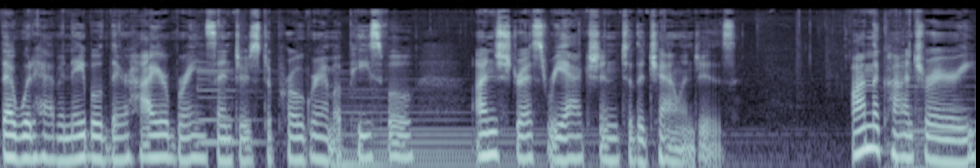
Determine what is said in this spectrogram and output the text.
that would have enabled their higher brain centers to program a peaceful, unstressed reaction to the challenges. On the contrary,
